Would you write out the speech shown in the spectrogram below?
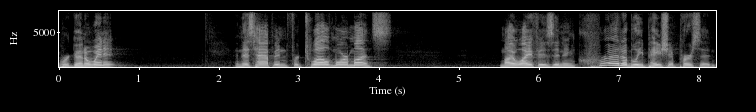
We're going to win it. And this happened for 12 more months. My wife is an incredibly patient person.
